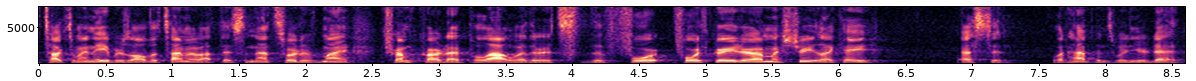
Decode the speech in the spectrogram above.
talk to my neighbors all the time about this, and that's sort of my trump card I pull out, whether it's the four, fourth grader on my street, like, hey, Eston, what happens when you're dead?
